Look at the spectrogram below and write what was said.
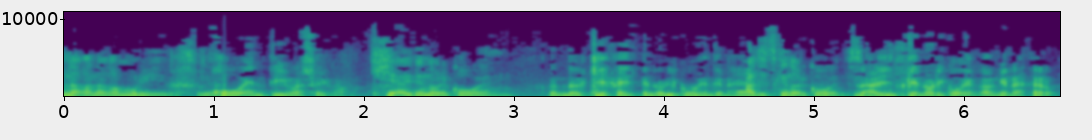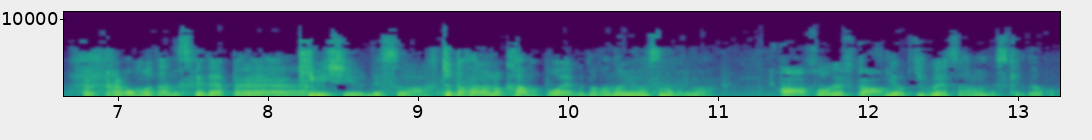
なかなか無理ですね。公園って言いました、今。気合で乗り公園。だ気合で乗り公園ってね。味付け乗り公園です。味付け乗り公園関係ないやろ。思ったんですけど、やっぱねえ、ー厳しいですわ。ちょっと鼻の漢方薬とか飲みますもん、今。ああ、そうですか。よう効くやつあるんですけど。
